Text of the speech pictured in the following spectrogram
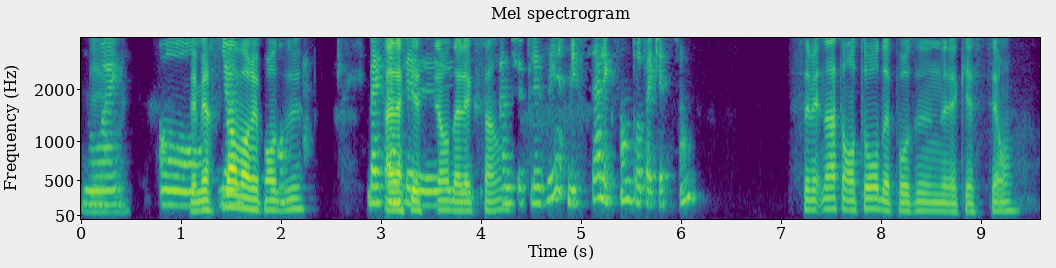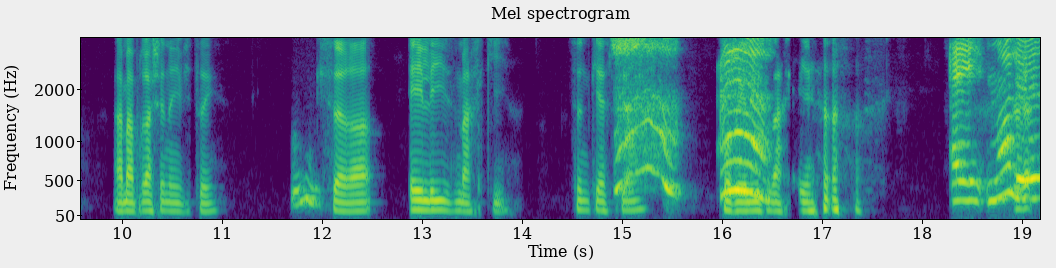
ouais. Mais merci d'avoir répondu ben, à la question d'Alexandre. Ça me fait plaisir. Merci, Alexandre, pour ta question. C'est maintenant à ton tour de poser une question à ma prochaine invitée, qui sera Élise Marquis. C'est une question pour Élise ah! Marquis. hey, moi, là.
